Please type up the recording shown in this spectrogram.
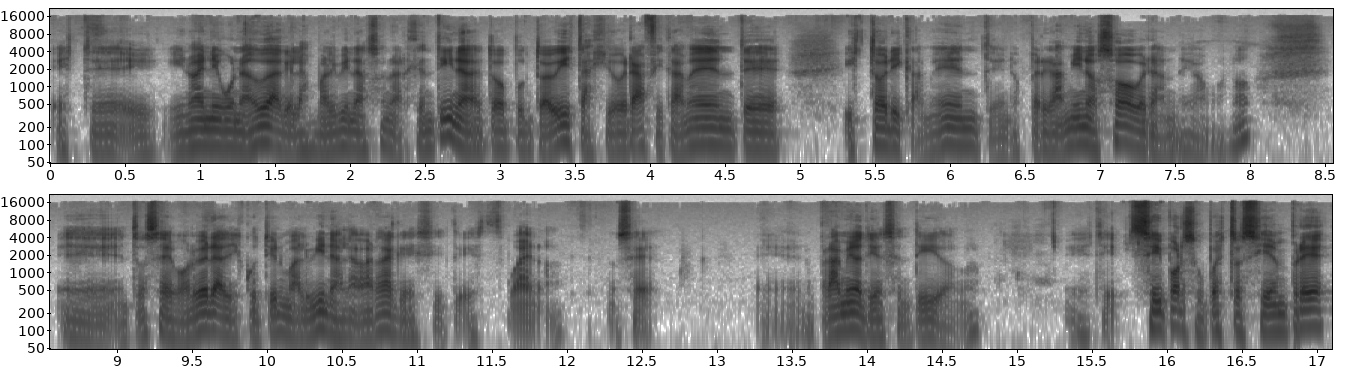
Este, y no hay ninguna duda que las Malvinas son argentinas de todo punto de vista, geográficamente, históricamente, los pergaminos sobran, digamos, ¿no? Eh, entonces, volver a discutir Malvinas, la verdad que es, bueno, no sé, eh, para mí no tiene sentido, ¿no? Este, sí, por supuesto, siempre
